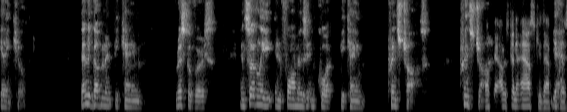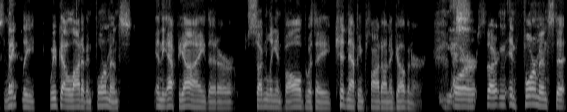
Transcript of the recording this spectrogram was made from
getting killed. Then the government became risk averse, and suddenly informers in court became Prince Charles, Prince John. Okay, I was going to ask you that because that- lately we've got a lot of informants in the FBI that are suddenly involved with a kidnapping plot on a governor. Yes. or certain informants that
